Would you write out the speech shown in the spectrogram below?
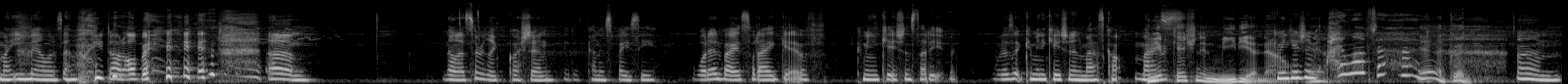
My email is emily.albright. um, no, that's a really good question. It is kind of spicy. What advice would I give communication study? What is it? Communication and mass, com- mass Communication and media now. Communication. Yeah, I love that. Yeah, good. Um,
